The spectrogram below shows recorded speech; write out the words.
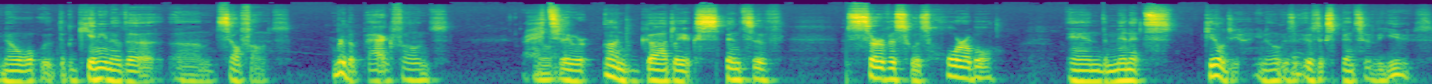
you know, the beginning of the um, cell phones. Remember the bag phones? Right. You know, they were ungodly expensive. Service was horrible, and the minutes killed you. You know, it was, it was expensive to use.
